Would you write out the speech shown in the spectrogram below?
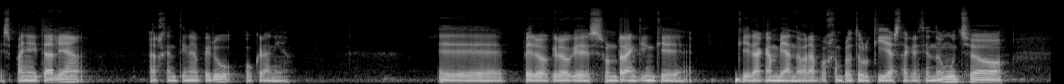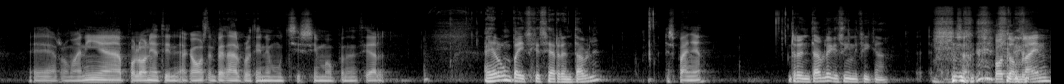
España, Italia, Argentina, Perú, Ucrania. Eh, pero creo que es un ranking que, que irá cambiando. Ahora, por ejemplo, Turquía está creciendo mucho, eh, Rumanía, Polonia, tiene, acabamos de empezar, pero tiene muchísimo potencial. ¿Hay algún país que sea rentable? España, ¿Rentable qué significa? o sea, bottom line,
